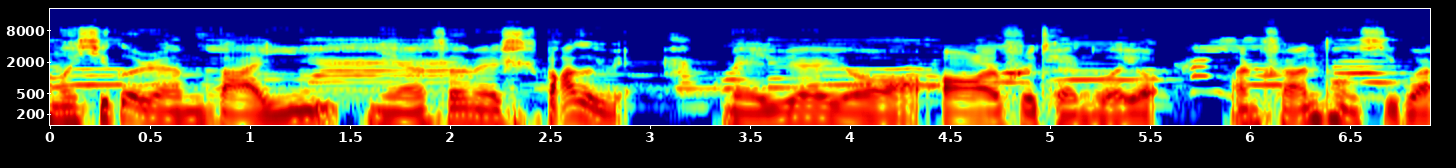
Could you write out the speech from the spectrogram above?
墨西哥人把一年分为十八个月，每月有二十天左右。按传统习惯，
